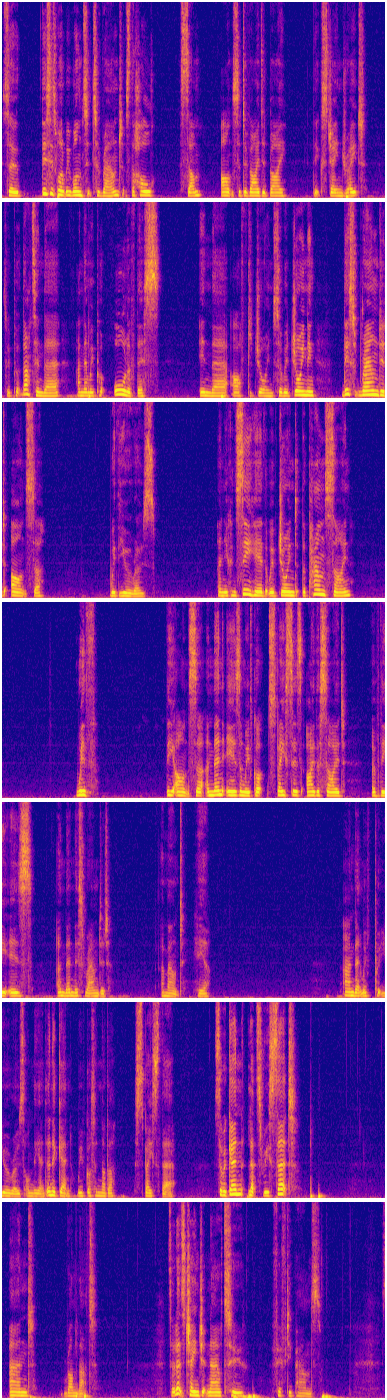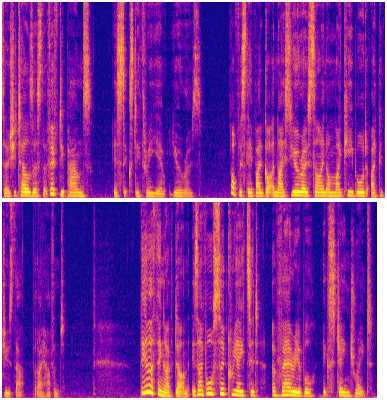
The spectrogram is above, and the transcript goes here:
So this is what we want it to round. It's the whole sum, answer divided by the exchange rate. So we put that in there and then we put all of this in there after join. So we're joining this rounded answer with euros. And you can see here that we've joined the pound sign with the answer and then is and we've got spaces either side of the is and then this rounded amount here and then we've put euros on the end. And again we've got another space there. So again let's reset and run that. So let's change it now to 50 pounds. So she tells us that 50 pounds is 63 euros. Obviously if I'd got a nice euro sign on my keyboard I could use that but I haven't. The other thing I've done is I've also created a variable exchange rate.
